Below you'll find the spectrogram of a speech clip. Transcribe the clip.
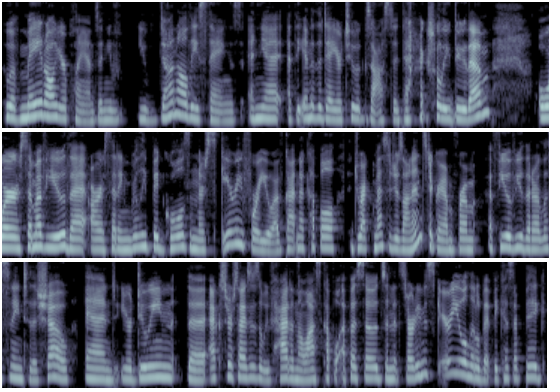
who have made all your plans and you've you've done all these things and yet at the end of the day you're too exhausted to actually do them. Or some of you that are setting really big goals and they're scary for you. I've gotten a couple direct messages on Instagram from a few of you that are listening to the show, and you're doing the exercises that we've had in the last couple episodes, and it's starting to scare you a little bit because they're big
